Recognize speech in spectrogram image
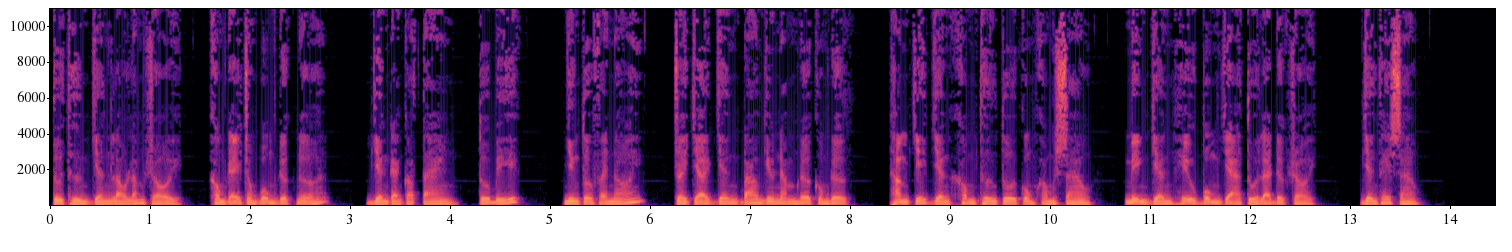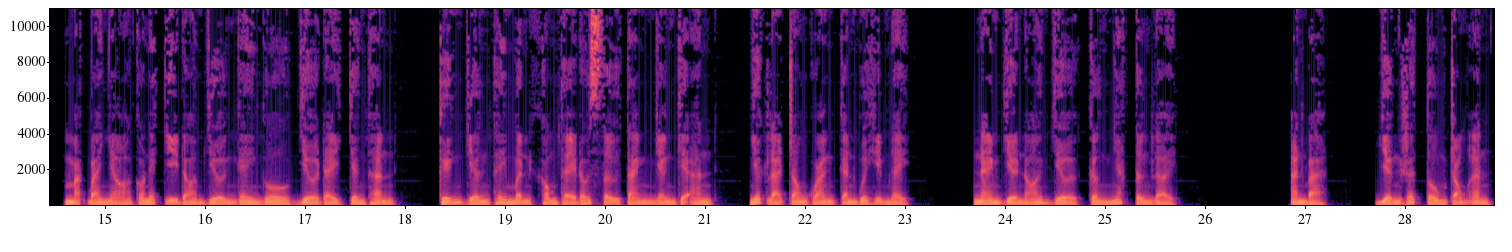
Tôi thương dân lâu lắm rồi, không để trong bụng được nữa. Dân đang có tan, tôi biết, nhưng tôi phải nói, rồi chờ dân bao nhiêu năm nữa cũng được. Thậm chí dân không thương tôi cũng không sao, miễn dân hiểu bụng dạ tôi là được rồi. Dân thấy sao? Mặt ba nhỏ có nét gì đó vừa ngây ngô vừa đầy chân thành, khiến dân thấy mình không thể đối xử tàn nhẫn với anh, nhất là trong hoàn cảnh nguy hiểm này. Nàng vừa nói vừa cân nhắc từng lời. Anh ba, dân rất tôn trọng anh,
